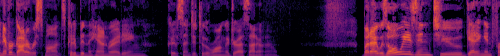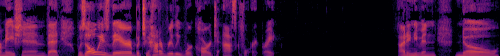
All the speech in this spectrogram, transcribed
never got a response. Could have been the handwriting. Could have sent it to the wrong address. I don't know. But I was always into getting information that was always there, but you had to really work hard to ask for it, right? I didn't even know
